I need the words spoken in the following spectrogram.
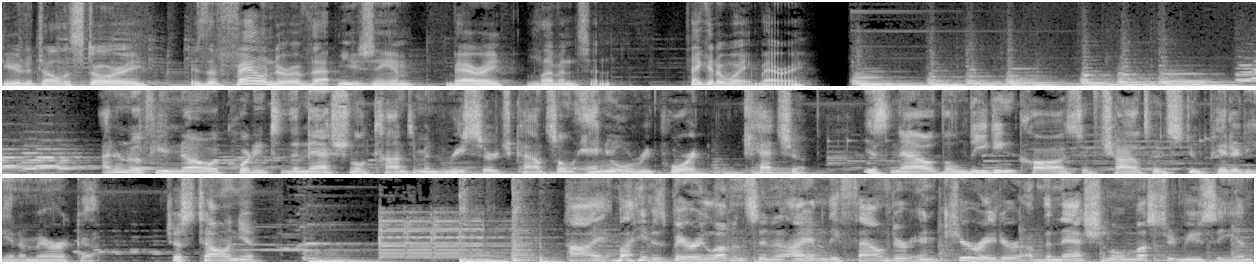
Here to tell the story is the founder of that museum, Barry Levinson. Take it away, Barry. I don't know if you know, according to the National Condiment Research Council annual report, ketchup is now the leading cause of childhood stupidity in America. Just telling you. Hi, my name is Barry Levinson, and I am the founder and curator of the National Mustard Museum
